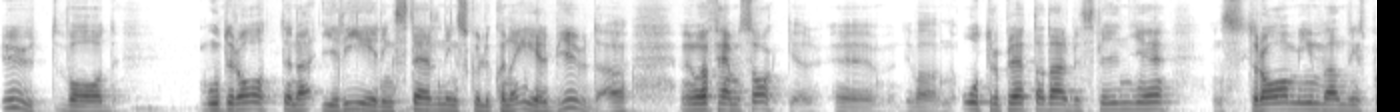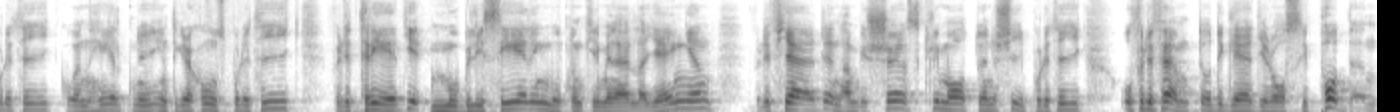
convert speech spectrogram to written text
ut vad Moderaterna i regeringsställning skulle kunna erbjuda. Det var fem saker. Eh, det var en återupprättad arbetslinje, en stram invandringspolitik och en helt ny integrationspolitik. För det tredje, mobilisering mot de kriminella gängen. För det fjärde, en ambitiös klimat och energipolitik. Och för det femte, och det glädjer oss i podden,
